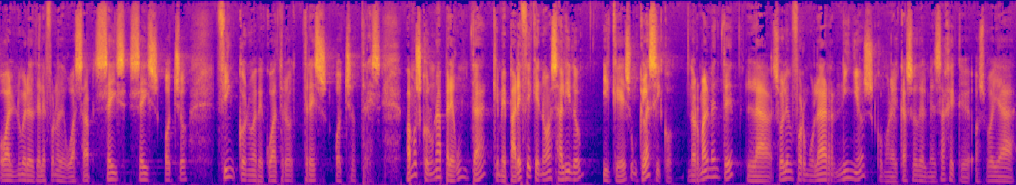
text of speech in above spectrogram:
o al número de teléfono de WhatsApp 668 594 383. Vamos con una pregunta que me parece que no ha salido y que es un clásico. Normalmente la suelen formular niños, como en el caso del mensaje que os voy a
